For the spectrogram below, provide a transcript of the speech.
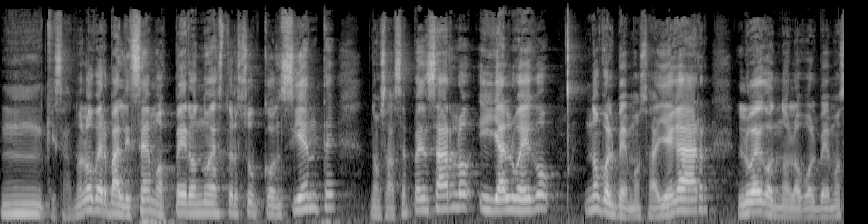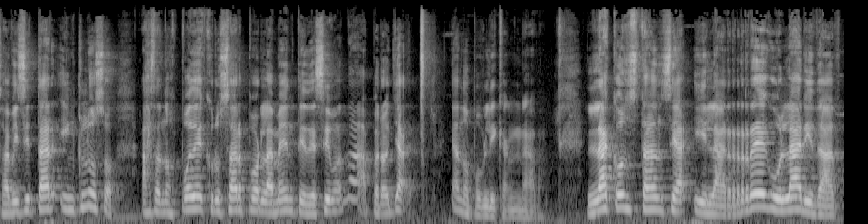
Mm, quizás no lo verbalicemos, pero nuestro subconsciente nos hace pensarlo y ya luego no volvemos a llegar, luego no lo volvemos a visitar, incluso hasta nos puede cruzar por la mente y decimos, no, pero ya, ya no publican nada. La constancia y la regularidad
